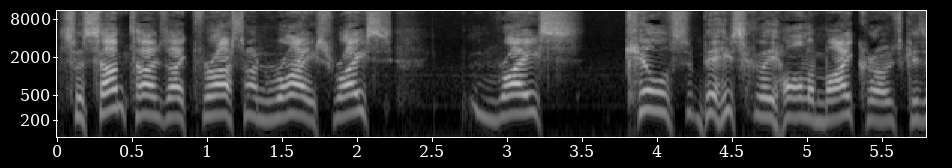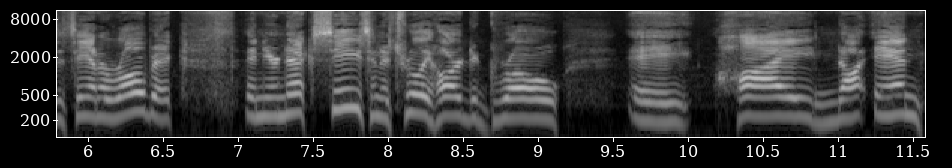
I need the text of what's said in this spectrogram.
So sometimes, like for us on rice, rice, rice kills basically all the microbes because it's anaerobic. And your next season, it's really hard to grow a high and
